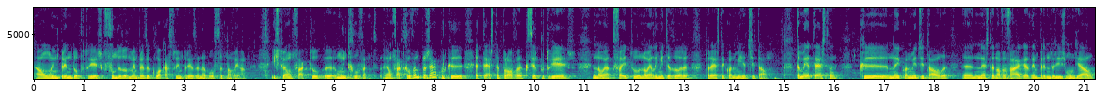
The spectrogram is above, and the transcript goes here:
há um empreendedor português, fundador de uma empresa, que coloca a sua empresa na Bolsa de Nova Iorque. Isto é um facto uh, muito relevante. É um facto relevante para já porque atesta, prova que ser português não é defeito, não é limitadora para esta economia digital. Também atesta que na economia digital, eh, nesta nova vaga de empreendedorismo mundial,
